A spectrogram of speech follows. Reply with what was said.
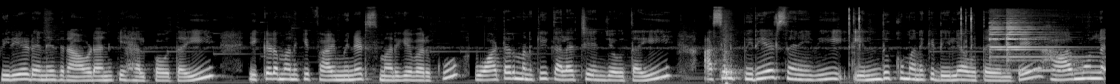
పీరియడ్ అనేది రావడానికి హెల్ప్ అవుతాయి. ఇక్కడ మనకి ఫైవ్ మినిట్స్ మరిగే వరకు వాటర్ మనకి కలర్ చేంజ్ అవుతాయి. అసలు పీరియడ్స్ అనేవి ఎందుకు మనకి డిలే అవుతాయంటే హార్మోన్ల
